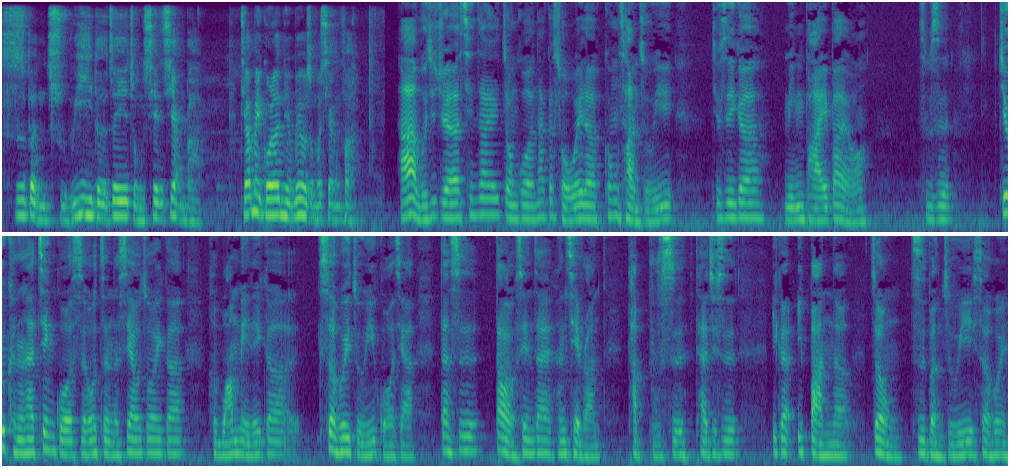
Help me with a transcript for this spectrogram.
资本主义的这一种现象吧。讲美国人有没有什么想法？啊，我就觉得现在中国那个所谓的共产主义就是一个名牌罢了哦，是不是？就可能他建国的时候真的是要做一个很完美的一个社会主义国家，但是到了现在，很显然他不是，他就是一个一般的这种资本主义社会。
